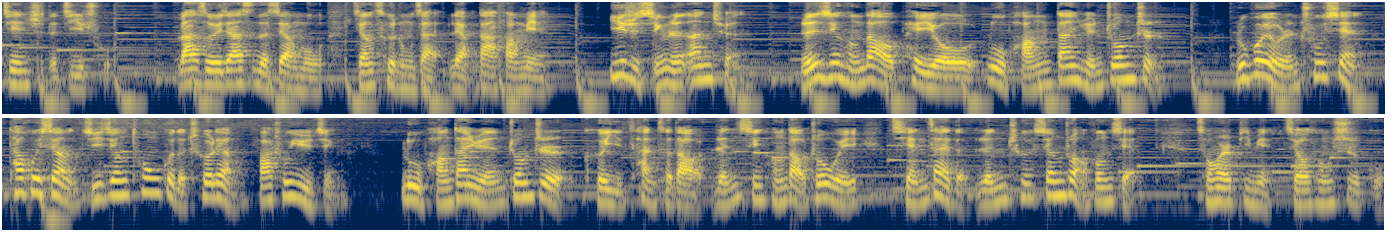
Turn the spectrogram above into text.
坚实的基础。拉斯维加斯的项目将侧重在两大方面：一是行人安全，人行横道配有路旁单元装置，如果有人出现，它会向即将通过的车辆发出预警。路旁单元装置可以探测到人行横道周围潜在的人车相撞风险，从而避免交通事故。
